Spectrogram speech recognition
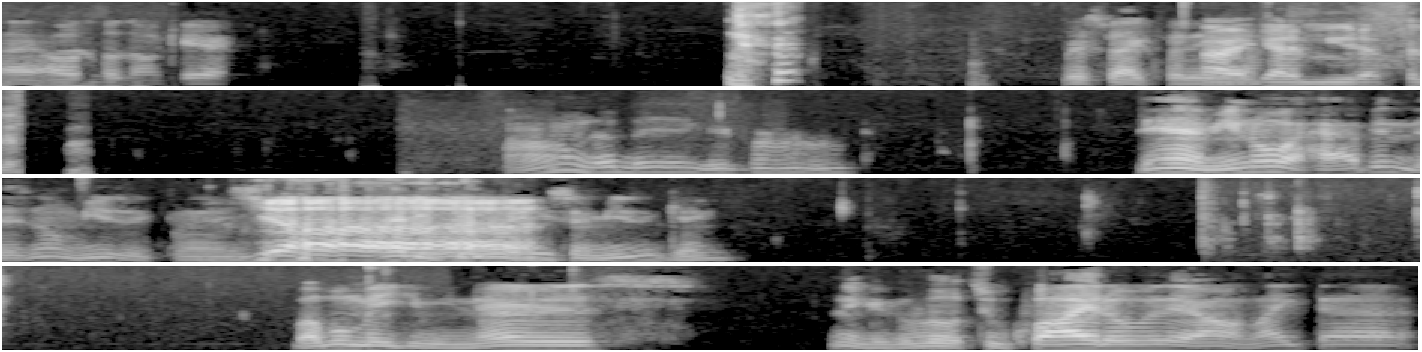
I also don't care. Respectfully. All right, got to mute up for the. I'm the biggest bird. Damn, you know what happened? There's no music playing. Yeah. Eddie, can you play me some music, game? Bubble making me nervous. Nigga, a little too quiet over there. I don't like that.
